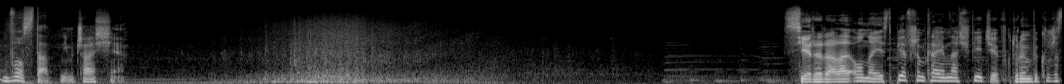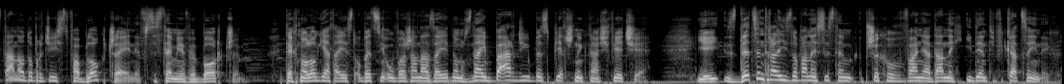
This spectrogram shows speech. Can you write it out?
w ostatnim czasie. Sierra Leone jest pierwszym krajem na świecie, w którym wykorzystano dobrodziejstwa blockchain w systemie wyborczym. Technologia ta jest obecnie uważana za jedną z najbardziej bezpiecznych na świecie. Jej zdecentralizowany system przechowywania danych identyfikacyjnych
